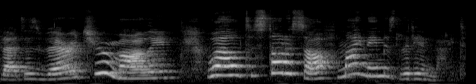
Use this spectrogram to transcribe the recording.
That is very true, Marlhy. Well, to start us off, my name is Lydia Night.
